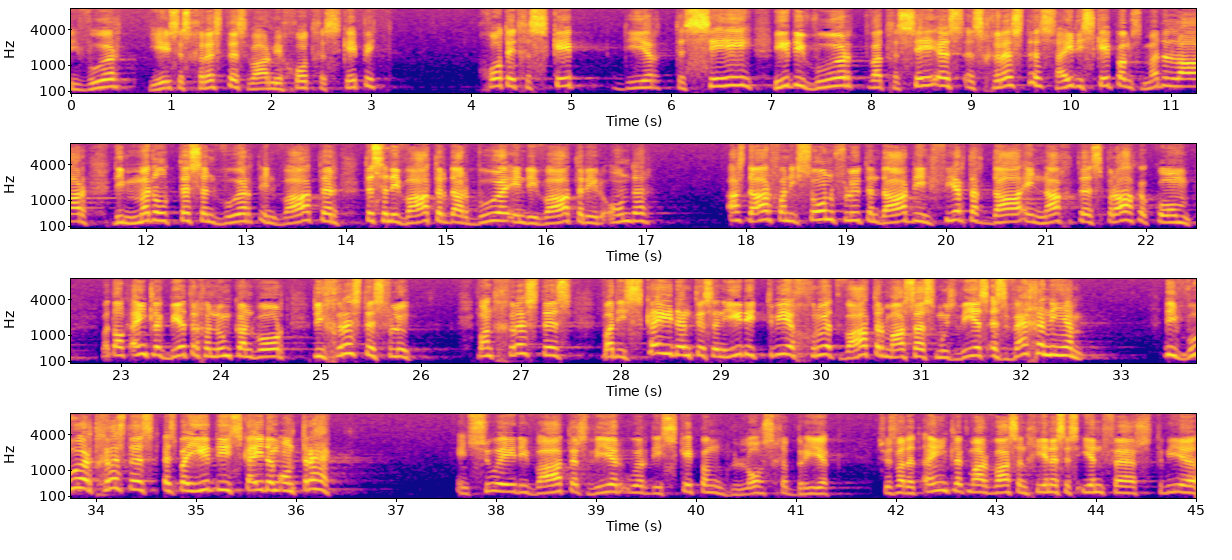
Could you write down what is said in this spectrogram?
Die woord Jesus Christus waarmee God geskep het. God het geskep deur te sê hierdie woord wat gesê is is Christus, hy die skepingsmiddelaar, die middel tussen woord en water, tussen die water daarbo en die water hieronder. As daar van die sonvloed en daardie 40 dae en nagte sprake kom, wat dalk eintlik beter genoem kan word, die Christusvloed, want Christus wat die skeiding tussen hierdie twee groot watermassas moes wees is weggeneem. Die woord Christus is by hierdie skeiding onttrek. En so het die waters weer oor die skepping losgebreek, soos wat dit eintlik maar was in Genesis 1 vers 2.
